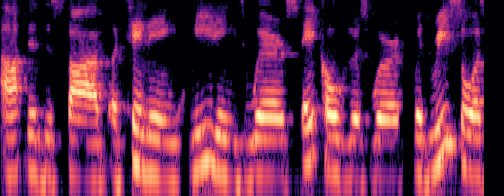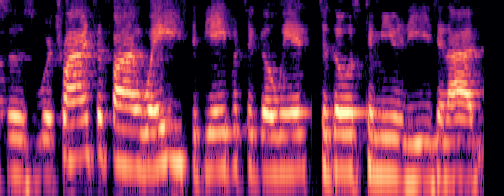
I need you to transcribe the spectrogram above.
I opted to start attending meetings where stakeholders were with resources were trying to find ways to be able to go in to those communities. And I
